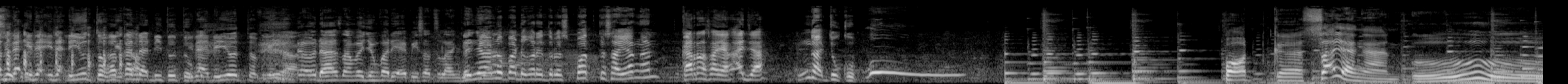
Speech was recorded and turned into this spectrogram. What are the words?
tidak, tidak, tidak di YouTube. Kan kita. tidak ditutup. Tidak di YouTube kita. ya udah sampai jumpa di episode selanjutnya dan jangan lupa dengerin terus pot kesayangan Karena sayang aja. nggak cukup Pod kesayangan. Uh.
